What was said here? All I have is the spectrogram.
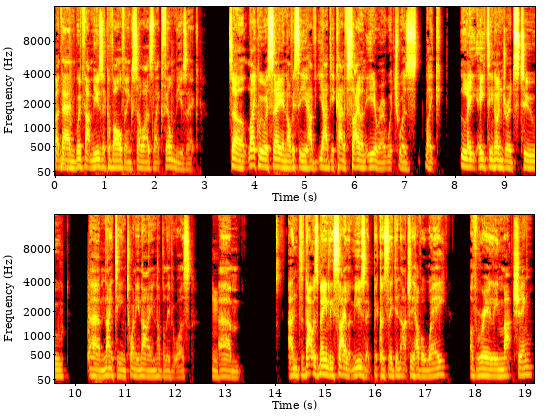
But then with that music evolving, so has like film music. So, like we were saying, obviously you have you had your kind of silent era, which was like late 1800s to um, 1929, I believe it was. Mm. Um, and that was mainly silent music because they didn't actually have a way of really matching,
